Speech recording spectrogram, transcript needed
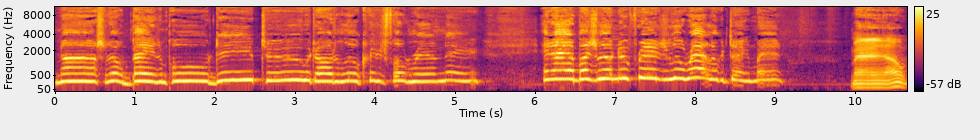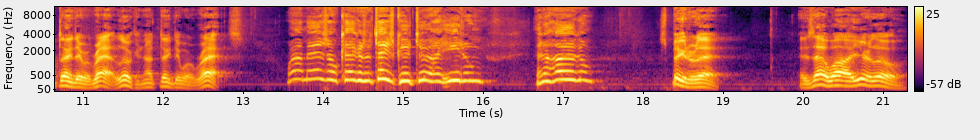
Nice little bathing pool, deep too, with all the little critters floating around there. And I had a bunch of little new friends, little rat looking things, man. Man, I don't think they were rat looking. I think they were rats. Well, man, it's okay because it tastes good too. I eat them and I hug them. Speaking of that, is that why your little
